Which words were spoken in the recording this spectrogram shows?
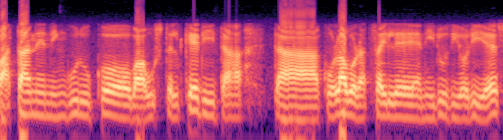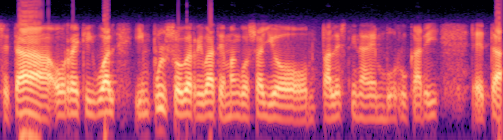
fatanen inguruko ba, ustelkeri eta eta kolaboratzaileen irudi hori, ez? Eta horrek igual impulso berri bat emango zaio Palestinaren burrukari eta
